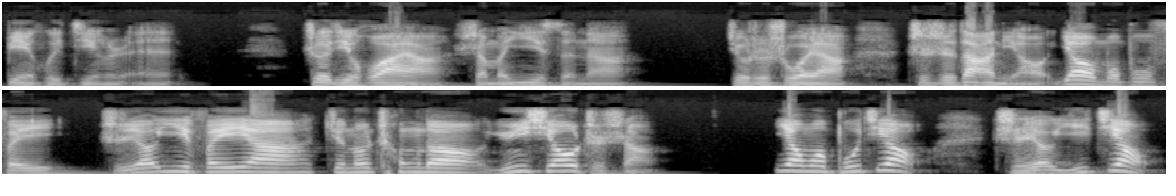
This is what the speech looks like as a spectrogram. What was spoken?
便会惊人。”这句话呀，什么意思呢？就是说呀，这只大鸟要么不飞，只要一飞呀，就能冲到云霄之上。要么不叫，只要一叫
